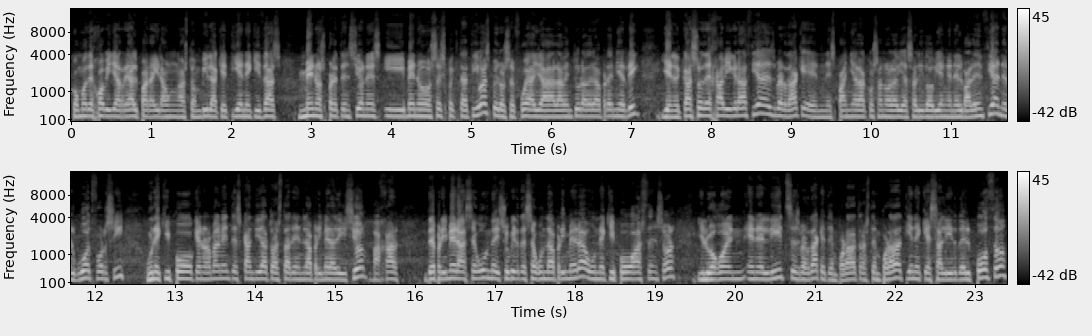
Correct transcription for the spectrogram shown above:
cómo dejó Villarreal para ir a un Aston Villa que tiene quizás menos pretensiones y menos expectativas, pero se fue allá a la aventura de la Premier League. Y en el caso de Javi Gracia, es verdad que en España la cosa no le había salido bien en el Valencia, en el Watford sí, un equipo que normalmente es candidato a estar en la primera división, bajar de primera a segunda y subir de segunda a primera, un equipo ascensor. Y luego en, en el Leeds es verdad que temporada tras temporada tiene que salir del pozo.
